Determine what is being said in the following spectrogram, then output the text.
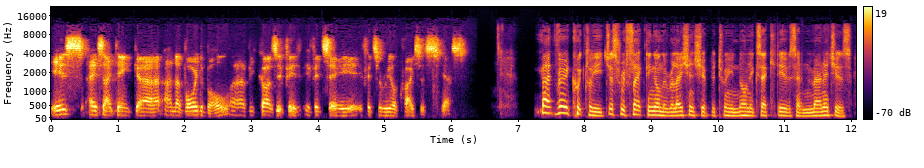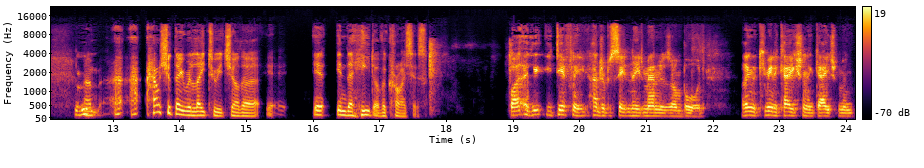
is is i think uh, unavoidable uh, because if it, if it's a if it's a real crisis yes Matt, very quickly, just reflecting on the relationship between non executives and managers, mm-hmm. um, h- how should they relate to each other in, in the heat of a crisis? Well, you definitely 100% need managers on board. I think the communication engagement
